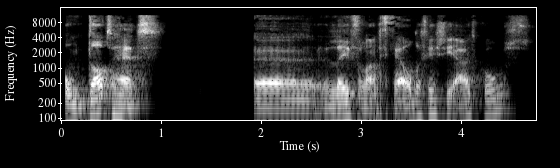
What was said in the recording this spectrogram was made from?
omdat het uh, leven lang geldig is, die uitkomst,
